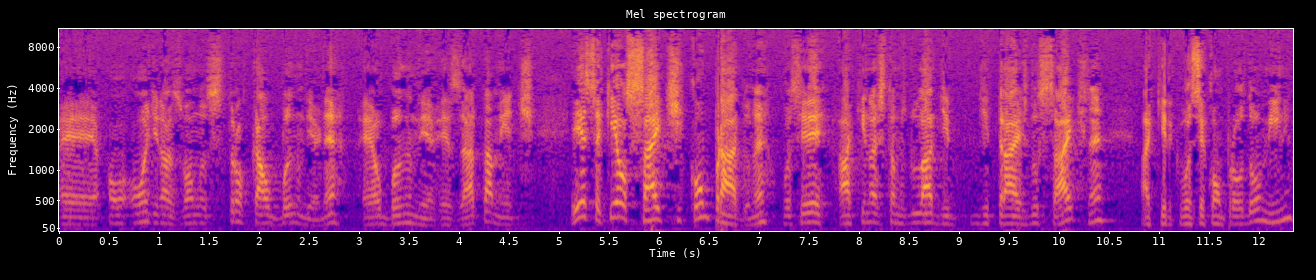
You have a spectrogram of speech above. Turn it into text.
é, onde nós vamos trocar o banner, né? É o banner, exatamente. Esse aqui é o site comprado, né? Você, aqui nós estamos do lado de, de trás do site, né? Aquele que você comprou o domínio.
